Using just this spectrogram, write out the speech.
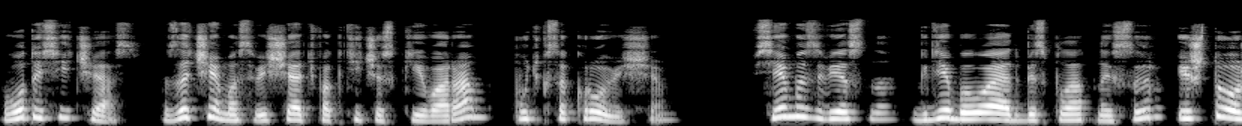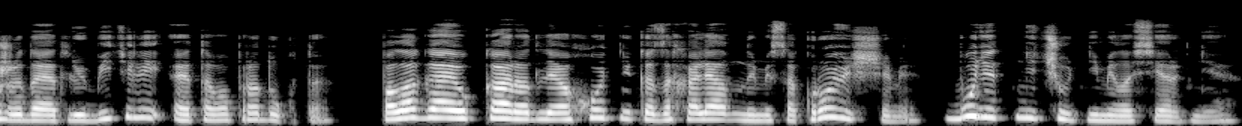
Вот и сейчас. Зачем освещать фактически ворам путь к сокровищам? Всем известно, где бывает бесплатный сыр и что ожидает любителей этого продукта. Полагаю, кара для охотника за халявными сокровищами будет ничуть не милосерднее.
